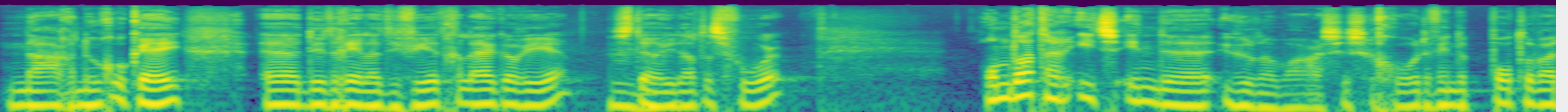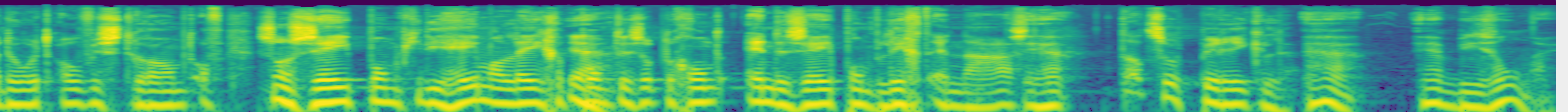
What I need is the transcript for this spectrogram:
Nagenoeg, oké. eh, dit relativeert gelijk alweer. Stel je Mhm. dat eens voor. Omdat er iets in de urinoirs is gegooid of in de potten waardoor het overstroomt. Of zo'n zeepompje die helemaal leeg gepompt is op de grond en de zeepomp ligt ernaast. Ja. Dat soort perikelen. Ja, ja bijzonder.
